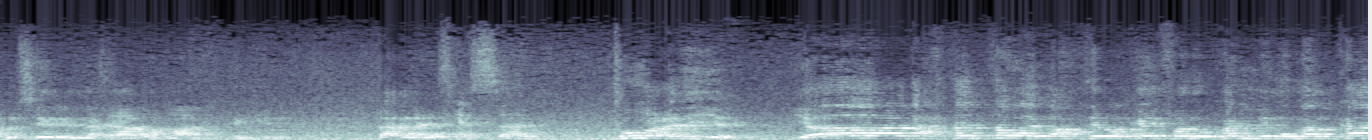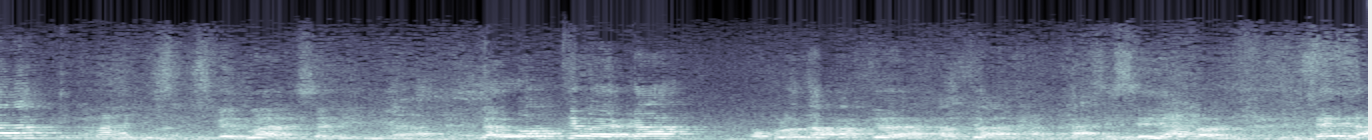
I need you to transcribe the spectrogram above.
أنا سير إنك يا رمان تنكني ترى يحس هاي. توعدي يا قحت أنت وكيف نكلم من كان؟ بالمال سبيلا ده الوقت ويكا وقلوا ده حرت حرت حرت السيارة إلا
